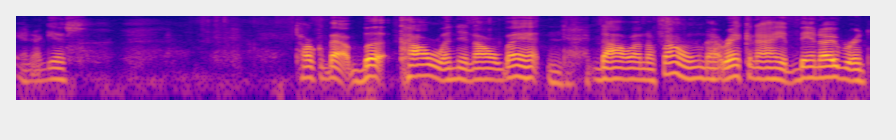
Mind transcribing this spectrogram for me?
And I guess talk about butt calling and all that and dialing a phone. I reckon I have been over and,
